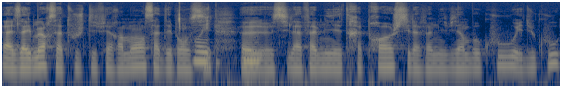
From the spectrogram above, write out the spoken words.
l'Alzheimer, ça touche différemment, ça dépend aussi Oui. euh, si la famille est très proche, si la famille vient beaucoup. Et du coup,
